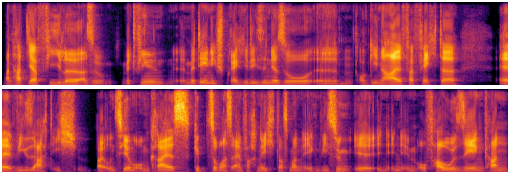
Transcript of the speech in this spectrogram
man hat ja viele, also mit vielen, äh, mit denen ich spreche, die sind ja so ähm, Originalverfechter. Äh, wie gesagt, ich bei uns hier im Umkreis gibt sowas einfach nicht, dass man irgendwie äh, in, in, im OV sehen kann.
